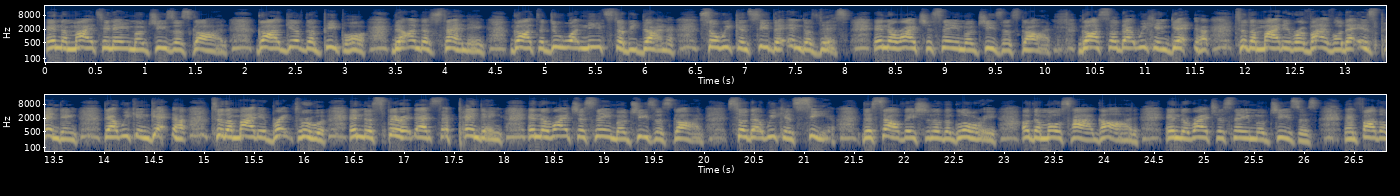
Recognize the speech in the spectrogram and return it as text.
in the mighty name of Jesus, God. God, give the people the understanding, God, to do what needs to be done so we can see the end of this in the righteous name of Jesus, God. God, so that we can get to the mighty revival that is pending, that we can get to the mighty breakthrough in the spirit that's pending in the righteous name of Jesus, God, so that we can see the salvation of the glory of the Most High God in the righteous name of Jesus. And Father,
